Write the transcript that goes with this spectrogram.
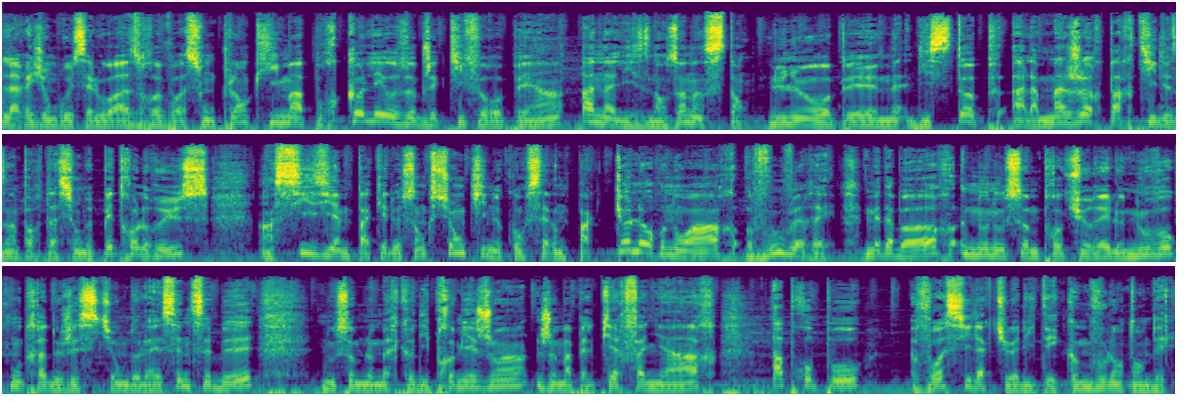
La région bruxelloise revoit son plan climat pour coller aux objectifs européens, analyse dans un instant. L'Union européenne dit stop à la majeure partie des importations de pétrole russe, un sixième paquet de sanctions qui ne concerne pas que l'or noir, vous verrez. Mais d'abord, nous nous sommes procuré le nouveau contrat de gestion de la SNCB. Nous sommes le mercredi 1er juin, je m'appelle Pierre Fagnard. À propos, voici l'actualité comme vous l'entendez.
